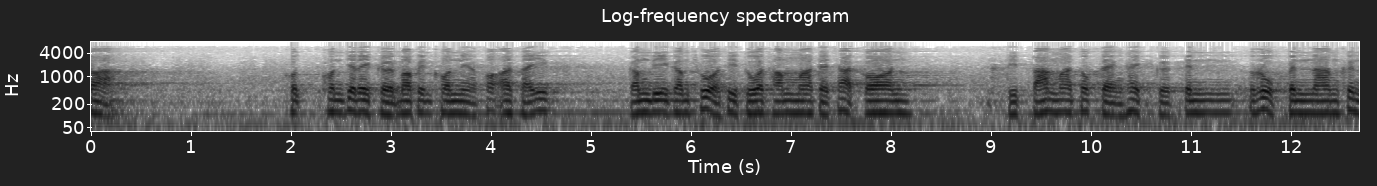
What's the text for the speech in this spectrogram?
ว่าคนคนจะได้เกิดมาเป็นคนเนี่ย ก็อาศัยกรรมดีกรรมชั่วที่ตัวทำมาแต่ชาติก่อน ติดตามมาตกแต่งให้เกิดเป็นรูปเป็นนามขึ้น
